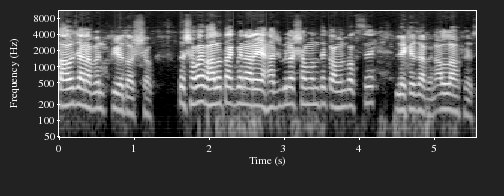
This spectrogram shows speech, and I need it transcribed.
তাও জানাবেন, প্রিয় দর্শক। তো সবাই ভালো থাকবেন, আর এই হাঁসগুলোর সম্বন্ধে কমেন্ট বক্সে লিখে যাবেন। আল্লাহ হাফেজ।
